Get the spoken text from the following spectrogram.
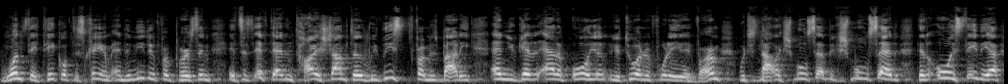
once they take off this Chayim and they need it for a person, it's as if that entire Shamta released from his body and you get it out of all your, your 248 Evarim, which is not like Shmuel said, because Shmuel said that always stay there,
